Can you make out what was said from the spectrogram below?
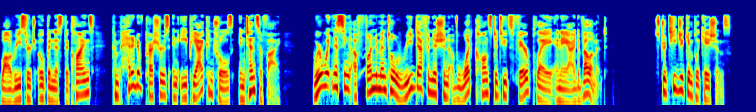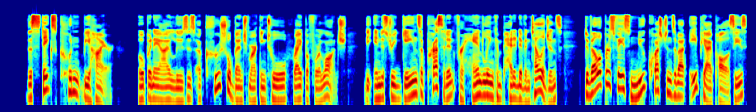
while research openness declines, competitive pressures and API controls intensify. We're witnessing a fundamental redefinition of what constitutes fair play in AI development. Strategic implications. The stakes couldn't be higher. OpenAI loses a crucial benchmarking tool right before launch. The industry gains a precedent for handling competitive intelligence. Developers face new questions about API policies,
